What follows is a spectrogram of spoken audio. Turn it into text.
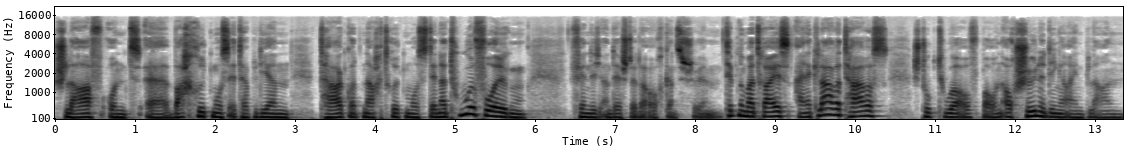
Schlaf und äh, Wachrhythmus etablieren, Tag- und Nachtrhythmus, der Natur folgen finde ich an der Stelle auch ganz schön. Tipp Nummer drei ist eine klare Tagesstruktur aufbauen, auch schöne Dinge einplanen.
